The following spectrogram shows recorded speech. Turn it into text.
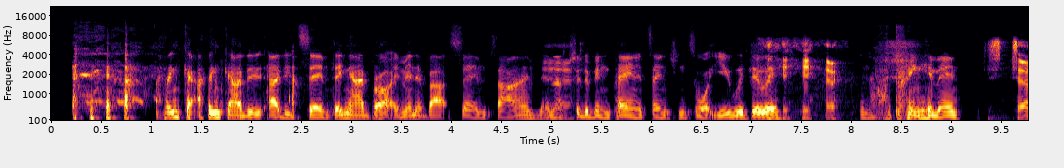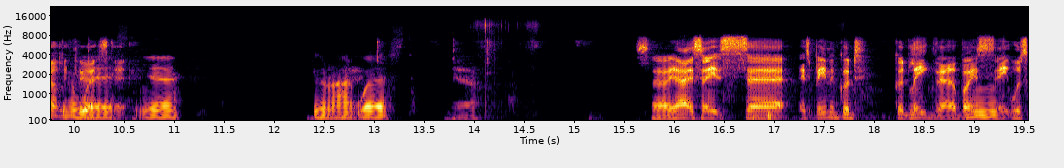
I think I think I did I did the same thing. I brought him in about the same time, and I should have been paying attention to what you were doing, yeah, and I'll bring him in. just totally No cursed waste. it. Yeah. All right, Yeah. worst. Yeah. So yeah, it's it's uh, it's been a good good league there, but it's, Mm. it was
